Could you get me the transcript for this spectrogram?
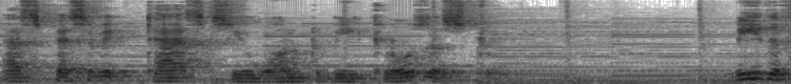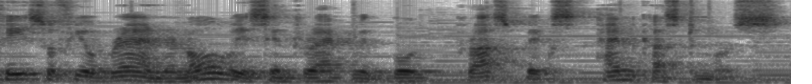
as specific tasks you want to be closest to. Be the face of your brand and always interact with both prospects and customers.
